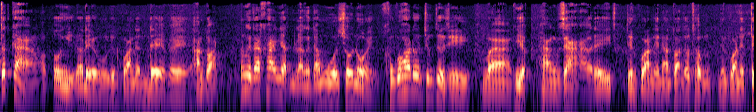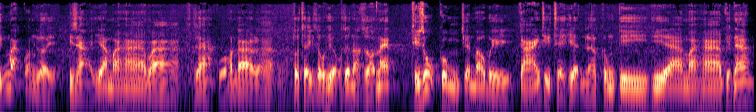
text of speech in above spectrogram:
tất cả nó tôi nghĩ nó đều liên quan đến đề về an toàn. Người ta khai nhận là người ta mua trôi nổi, không có hóa đơn chứng tử gì và việc hàng giả ở đây liên quan đến an toàn giao thông, liên quan đến tính mạng con người. Giả Yamaha và giả của Honda là tôi thấy dấu hiệu rất là rõ nét. Thí dụ cùng trên bao bì cái thì thể hiện là công ty Yamaha Việt Nam,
